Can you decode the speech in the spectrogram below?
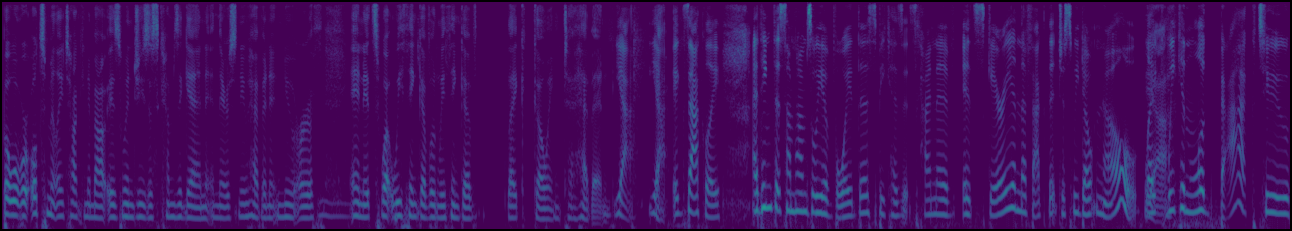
But what we're ultimately talking about is when jesus comes again and there's new heaven and new earth. Mhm. and it's what we think of when we think of like going to heaven. Yeah, yeah, exactly. I think that sometimes we avoid this because it's kind of it's scary in the fact that just we don't know. Like Yeah. we can look back to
